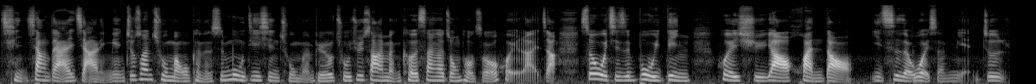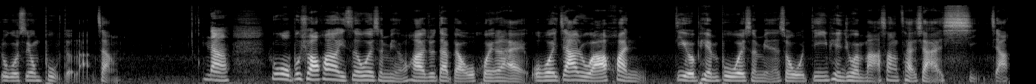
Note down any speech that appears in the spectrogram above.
倾向待在家里面，就算出门，我可能是目的性出门，比如出去上一门课，三个钟头之后回来这样，所以我其实不一定会需要换到一次的卫生棉，就是如果是用布的啦，这样。那如果不需要换到一次的卫生棉的话，就代表我回来，我回家如果要换。第二片布卫生棉的时候，我第一片就会马上拆下来洗。这样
